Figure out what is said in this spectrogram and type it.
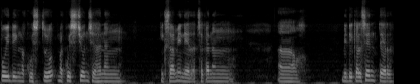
pwedeng ma-question siya ng examiner at saka ng uh, medical center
